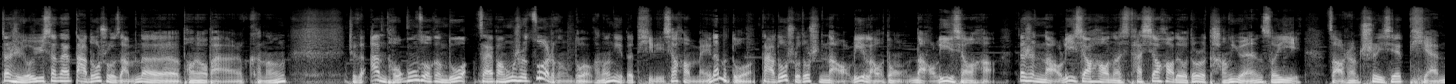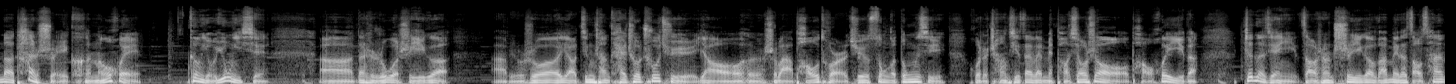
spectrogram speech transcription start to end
但是由于现在大多数咱们的朋友吧，可能这个案头工作更多，在办公室坐着更多，可能你的体力消耗没那么多，大多数都是脑力劳动、脑力消耗。但是脑力消耗呢，它消耗的又都是糖原，所以早上吃一些甜的碳水可能会更有用一些，啊，但是如果是一个。啊，比如说要经常开车出去，要是吧跑腿儿去送个东西，或者长期在外面跑销售、跑会议的，真的建议早上吃一个完美的早餐，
